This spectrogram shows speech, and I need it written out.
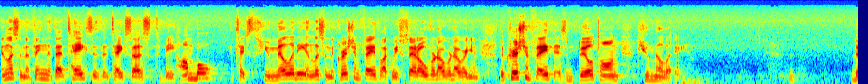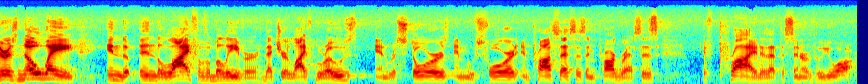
And listen, the thing that that takes is it takes us to be humble. It takes humility. And listen, the Christian faith, like we've said over and over and over again, the Christian faith is built on humility. There is no way in the, in the life of a believer that your life grows and restores and moves forward and processes and progresses if pride is at the center of who you are.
